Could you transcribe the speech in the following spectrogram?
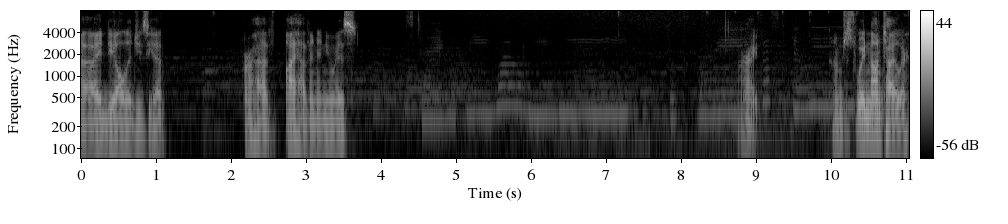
uh, ideologies yet, or have I haven't anyways. All right, I'm just waiting on Tyler.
